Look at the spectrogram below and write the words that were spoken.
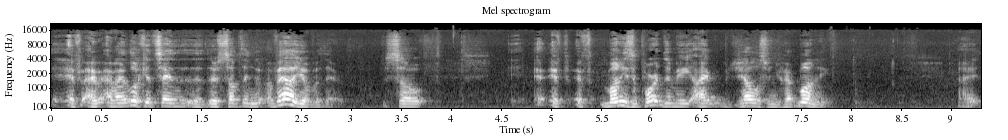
if I, if I look at saying that there's something of value over there. So if, if money is important to me, I'm jealous when you have money. Right?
